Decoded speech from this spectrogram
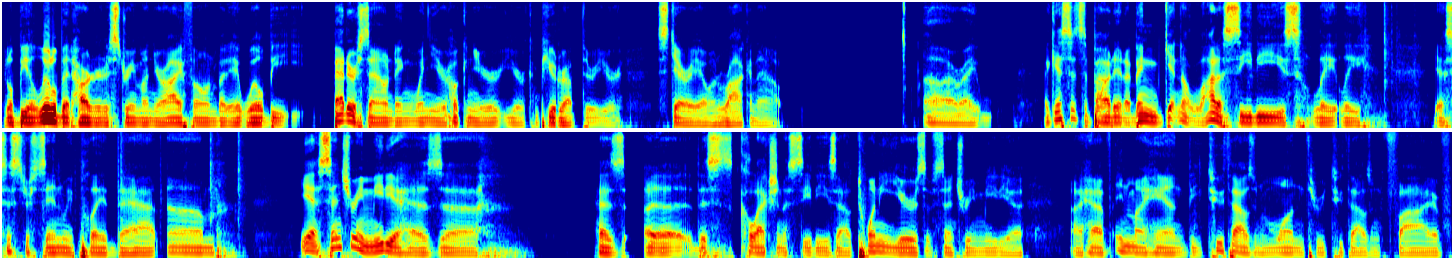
it'll be a little bit harder to stream on your iPhone, but it will be better sounding when you're hooking your, your computer up through your stereo and rocking out. All right. I guess that's about it. I've been getting a lot of CDs lately yeah, Sister Sin, we played that. Um, yeah, Century Media has uh, has uh, this collection of CDs out. Twenty years of Century Media. I have in my hand the 2001 through 2005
